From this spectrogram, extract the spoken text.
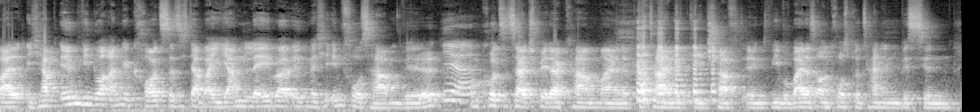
weil ich habe irgendwie nur angekreuzt, dass ich da bei Young Labour irgendwelche Infos haben will. Ja. Und kurze Zeit später kam meine Parteimitgliedschaft irgendwie, wobei das auch in Großbritannien ein bisschen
